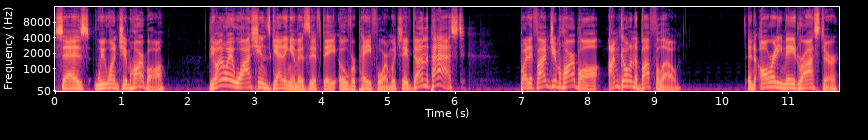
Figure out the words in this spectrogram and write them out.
says we want Jim Harbaugh, the only way Washington's getting him is if they overpay for him, which they've done in the past. But if I'm Jim Harbaugh, I'm going to Buffalo, an already made roster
